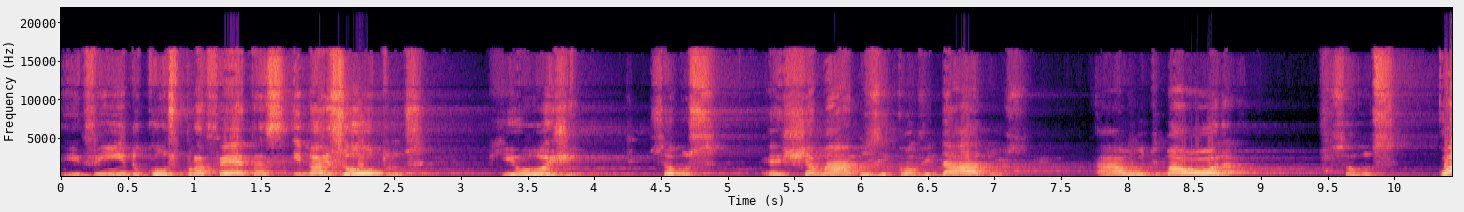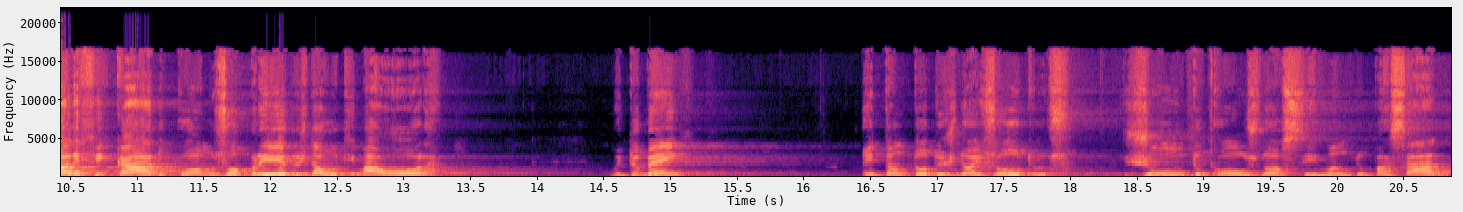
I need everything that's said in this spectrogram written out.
e vindo com os profetas, e nós outros, que hoje somos é, chamados e convidados à última hora. Somos qualificados como os obreiros da última hora. Muito bem. Então, todos nós outros, junto com os nossos irmãos do passado,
